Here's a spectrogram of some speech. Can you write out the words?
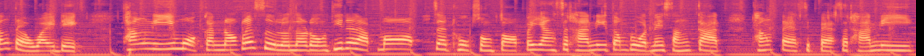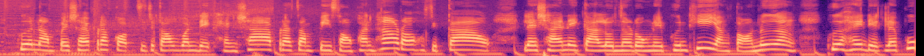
ตั้งแต่วัยเด็ก ทั้งนี้หมวกกันน็อกและสื่อรณรงค์ที่ได้รับมอบ จะถูกส่งต่อไปยังสถานีตำรวจในสังกัด ทั้ง 88 สถานี เพื่อนำไปใช้ประกอบกิจกรรมวันเด็กแห่งชาติประจำปี 2569 และใช้ในการรณรงค์ในพื้นที่อย่างต่อเนื่อง เพื่อให้เด็กและผู้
